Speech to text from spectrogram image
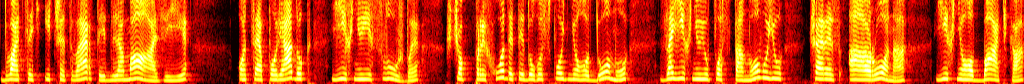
двадцять і четвертий для Маазії. Оце порядок їхньої служби, щоб приходити до Господнього дому за їхньою постановою через Аарона, їхнього батька,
